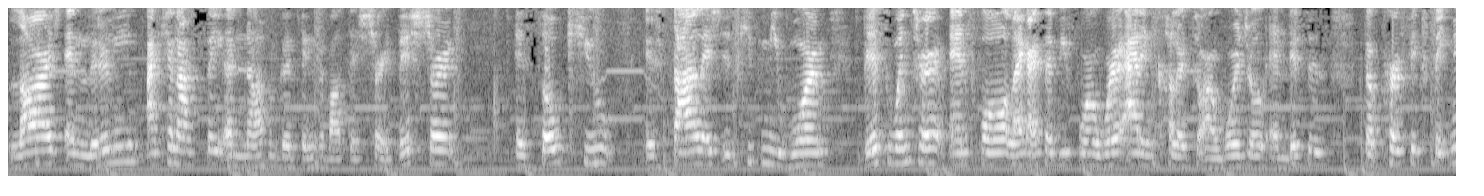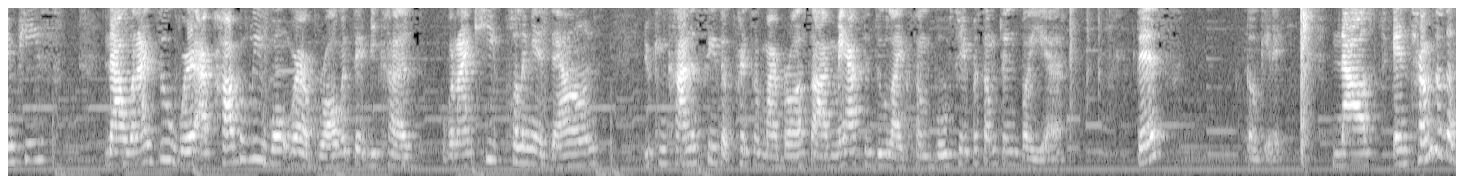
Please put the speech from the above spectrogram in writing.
large and literally, I cannot say enough good things about this shirt. This shirt is so cute. It's stylish. It's keeping me warm this winter and fall like i said before we're adding color to our wardrobe and this is the perfect statement piece now when I do wear I probably won't wear a bra with it because when I keep pulling it down, you can kind of see the print of my bra. So I may have to do like some boob tape or something. But yeah, this, go get it. Now, in terms of the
